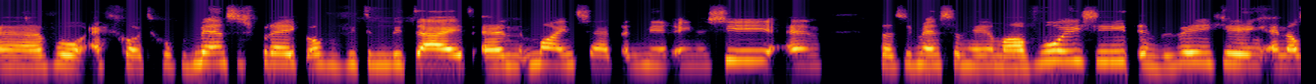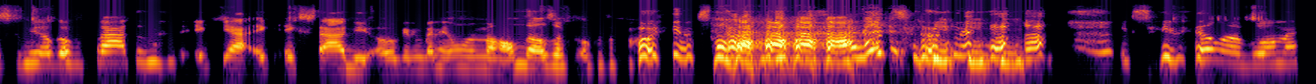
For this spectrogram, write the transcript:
uh, voor echt grote groepen mensen spreken over vitaliteit en mindset en meer energie. En dat je mensen dan helemaal voor je ziet in beweging. En als we er nu ook over praten, ik, ja, ik, ik sta nu ook en ik ben helemaal met mijn handen alsof ik op het podium sta. ik zie het helemaal voor me.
